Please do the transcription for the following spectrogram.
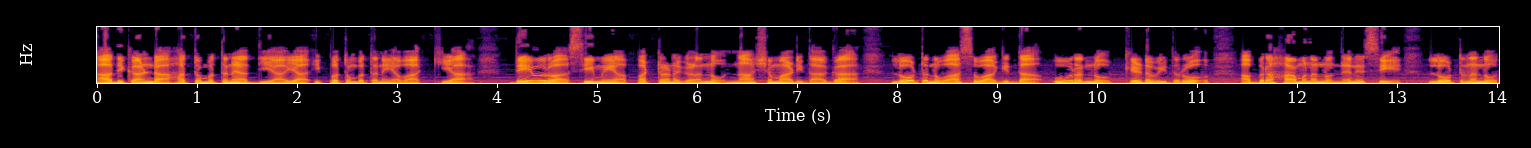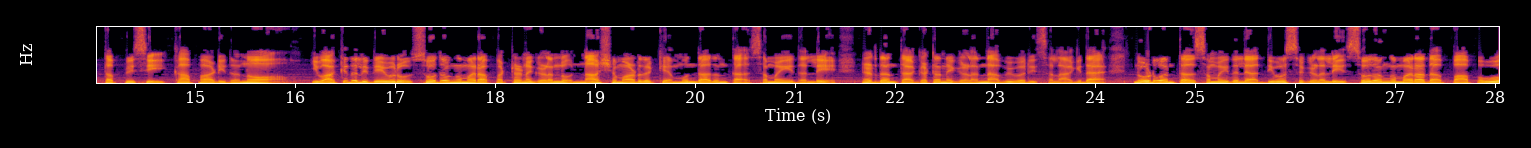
ಆದಿಕಾಂಡ ಹತ್ತೊಂಬತ್ತನೇ ಅಧ್ಯಾಯ ಇಪ್ಪತ್ತೊಂಬತ್ತನೆಯ ವಾಕ್ಯ. ದೇವರು ಸೀಮೆಯ ಪಟ್ಟಣಗಳನ್ನು ನಾಶ ಮಾಡಿದಾಗ ಲೋಟನು ವಾಸವಾಗಿದ್ದ ಊರನ್ನು ಕೆಡವಿದರೂ ಅಬ್ರಹಾಮನನ್ನು ನೆನೆಸಿ ಲೋಟನನ್ನು ತಪ್ಪಿಸಿ ಕಾಪಾಡಿದನು. ಈ ವಾಕ್ಯದಲ್ಲಿ ದೇವರು ಸೋದೋಂಗುಮರ ಪಟ್ಟಣಗಳನ್ನು ನಾಶ ಮಾಡುವುದಕ್ಕೆ ಮುಂದಾದಂಥ ಸಮಯದಲ್ಲಿ ನಡೆದಂಥ ಘಟನೆಗಳನ್ನು ವಿವರಿಸಲಾಗಿದೆ. ನೋಡುವಂಥ ಸಮಯದಲ್ಲಿ ಆ ದಿವಸಗಳಲ್ಲಿ ಸೋದೋಂಗುಮರದ ಪಾಪವು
